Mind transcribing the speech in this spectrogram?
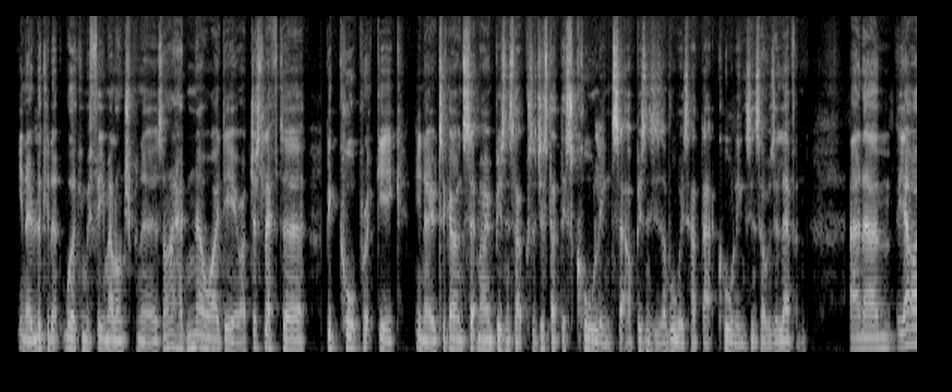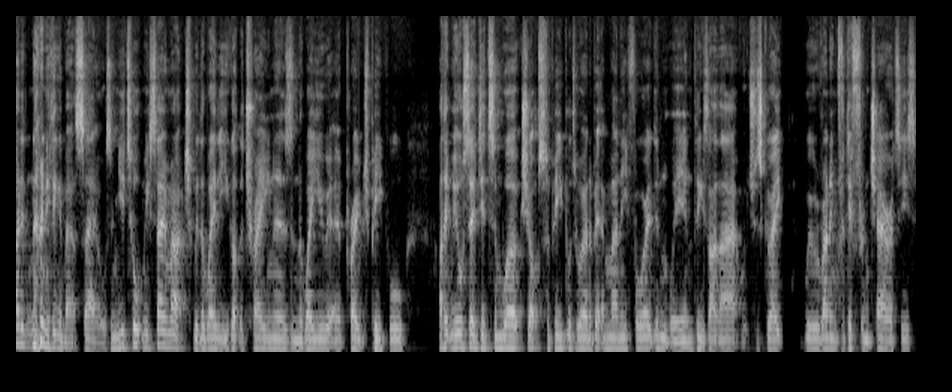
You know, looking at working with female entrepreneurs, and I had no idea. I'd just left a big corporate gig, you know, to go and set my own business up because I just had this calling, set up businesses. I've always had that calling since I was eleven. And um, yeah, I didn't know anything about sales. And you taught me so much with the way that you got the trainers and the way you approach people. I think we also did some workshops for people to earn a bit of money for it, didn't we? And things like that, which was great. We were running for different charities.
